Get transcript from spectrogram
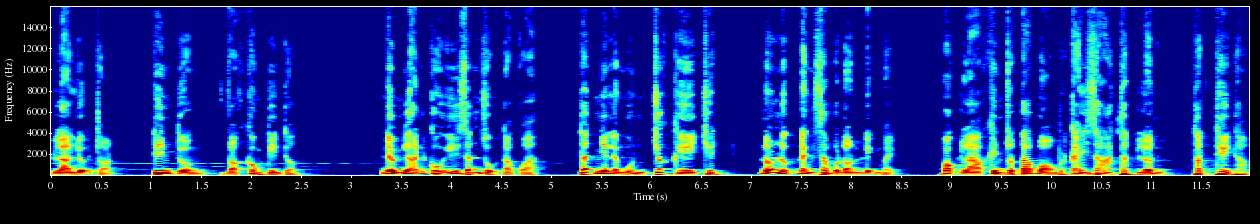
Là lựa chọn, Tin tưởng và không tin tưởng. Nếu như hắn cố ý dẫn dụ ta qua, Tất nhiên là muốn trước khi chết, Nỗ lực đánh ra một đòn định mệnh, Hoặc là khiến cho ta bỏ một cái giá thật lớn, Thật thê thảm.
